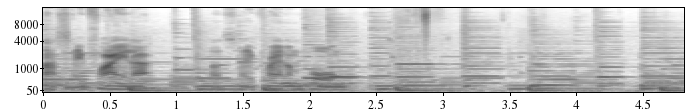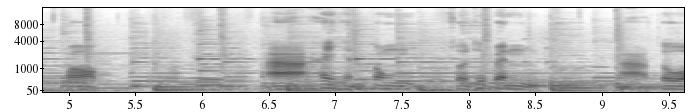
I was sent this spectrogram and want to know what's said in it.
ตัดสายไฟละตัดสายไฟลำโพงบอกอให้เห็นตรงส่วนที่เป็นตัว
